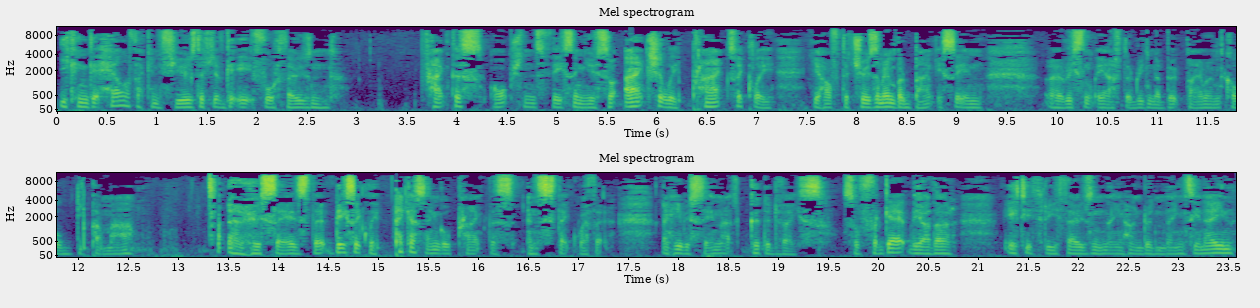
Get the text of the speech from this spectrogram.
you can get hell of a confused if you've got 84,000 practice options facing you. So actually, practically, you have to choose. I remember Bhante saying uh, recently after reading a book by a woman called Dipa Ma, uh, who says that basically pick a single practice and stick with it. And he was saying that's good advice. So forget the other 83,999.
